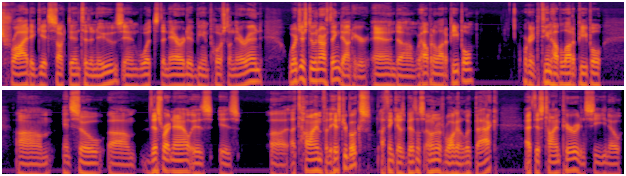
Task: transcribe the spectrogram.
try to get sucked into the news and what's the narrative being pushed on their end. We're just doing our thing down here, and um, we're helping a lot of people. We're going to continue to help a lot of people. Um, and so um, this right now is is uh, a time for the history books. I think as business owners, we're all going to look back at this time period and see, you know,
